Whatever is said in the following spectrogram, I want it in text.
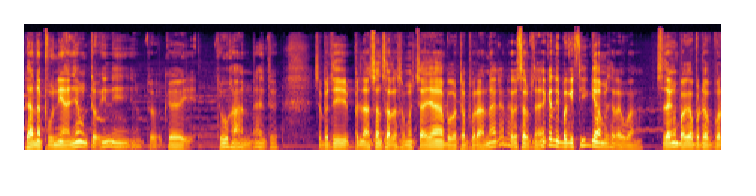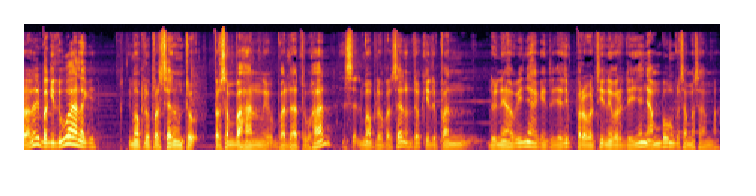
dana punyanya untuk ini untuk ke Tuhan nah, itu seperti penjelasan salah saya Bhagavata Purana kan salah saya kan dibagi tiga masalah uang sedangkan Bhagavata Purana dibagi dua lagi 50% untuk persembahan kepada Tuhan, 50% untuk kehidupan duniawinya gitu. Jadi perwati niwardinya nyambung bersama-sama.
